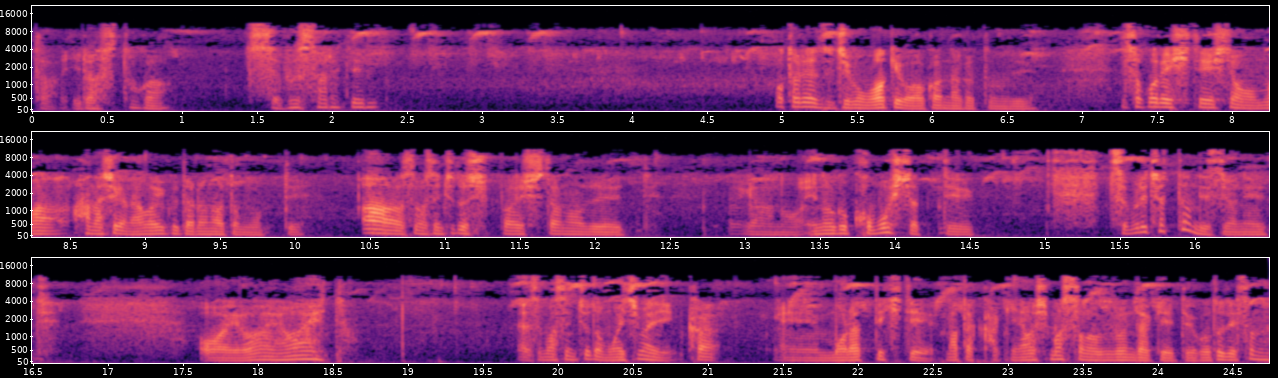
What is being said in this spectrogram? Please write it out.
たイラストが潰されてる、とりあえず自分わけが分かんなかったので、そこで否定しても、まあ、話が長いくだろうなと思って、ああ、すいません、ちょっと失敗したので、あの、絵の具こぼしちゃって、潰れちゃったんですよね、って。おいおいおい、と。すいません、ちょっともう一枚か、えー、もらってきて、また書き直します、その部分だけ、ということで、その、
